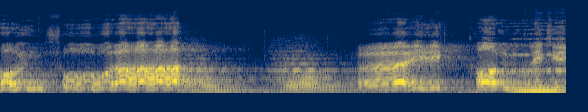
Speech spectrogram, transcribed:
congiura. E i complici.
